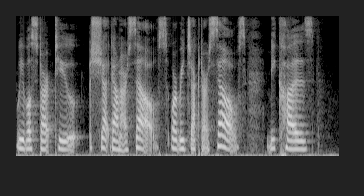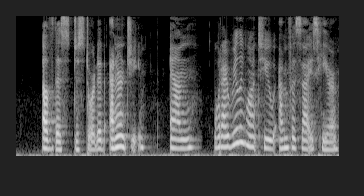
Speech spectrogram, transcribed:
We will start to shut down ourselves or reject ourselves because of this distorted energy. And what I really want to emphasize here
